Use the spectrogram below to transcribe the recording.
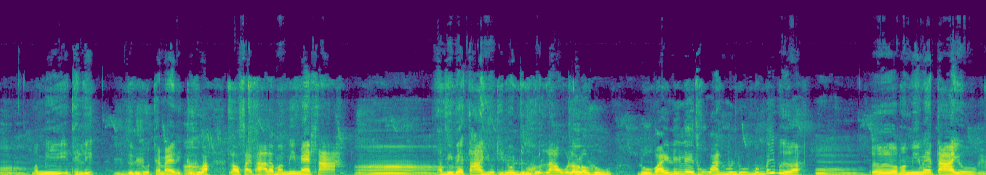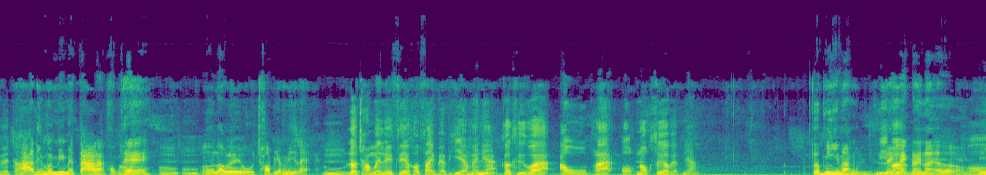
อ๋ออ๋อ มันมีอิทธิฤทธิ์อิทธิฤทธิ์ดึงดูดใช่ไหมอ่าก็คือว่าเราใส่ผ้าแล้วมันมีเมตตาอ๋อพอมีเมตตาอยู่ที่นู่นดึงดูดเรา แล้วเราดู ดูไปเรื่อยๆทุกวันมันดูมันไม่เบื่อ อืม เออ มันมีเมตตาอยู่มีเมตตา ผ้านี่มันมีเมตตาละของแท้อืมอืมเออเราเลยโอ้ชอบอย่างนี้แหละ อืมแล้วชาวมาเลเซียเขาใส่แบบเฮียไหมเนี่ย ก็คือว่าเอาพระออกนอกเสื้อแบบเนี้ย ก็มีมั่งมีเบ้างล็กๆน้อยๆเอออมี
